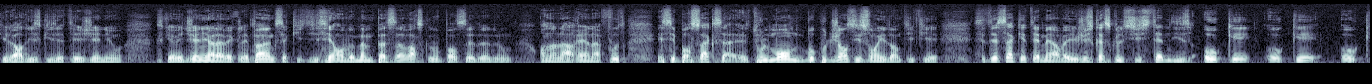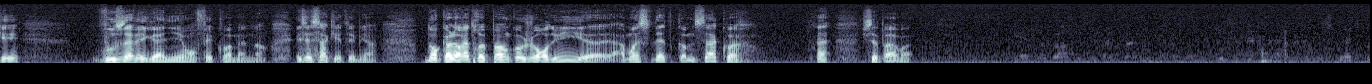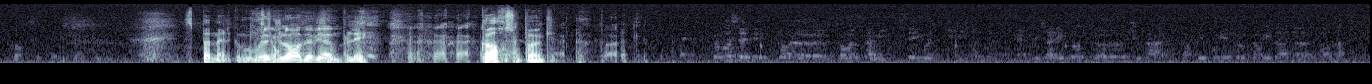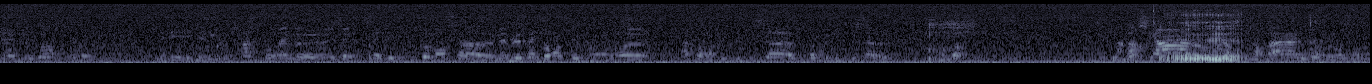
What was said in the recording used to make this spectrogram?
qui leur disent qu'ils étaient géniaux. Ce qui avait de génial avec les punks, c'est qu'ils se disaient on veut même pas savoir ce que vous pensez de nous. On n'en a rien à foutre. Et c'est pour ça que tout le monde, beaucoup de gens s'y sont identifiés. C'était ça qui était merveilleux, jusqu'à ce que le système dise ok, ok, ok, vous avez gagné, on fait quoi maintenant? Et c'est ça qui était bien. Donc alors être punk aujourd'hui, euh, à moins d'être comme ça, quoi. Je sais pas moi. C'est pas mal comme Vous question. voulez que je le redevienne Ça me plaît. Corse ou punk?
